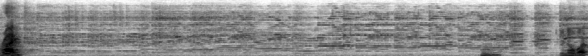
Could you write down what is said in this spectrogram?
right. Hmm. You know what?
